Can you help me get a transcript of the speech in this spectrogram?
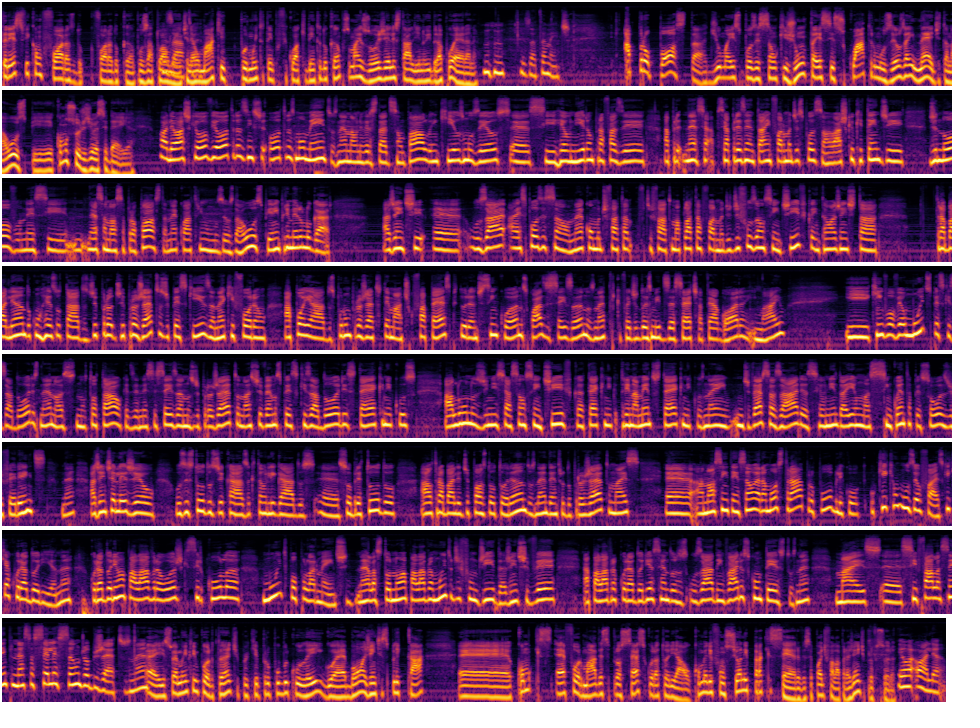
três ficam fora do, fora do campus atualmente, Exato, né? É. O MAC por muito tempo ficou aqui dentro do campus, mas hoje ele está ali no Ibirapuera, né? Uhum, exatamente. A proposta de uma exposição que junta esses quatro museus é inédita na USP. Como surgiu essa ideia? Olha, eu acho que houve outras, outros momentos né, na Universidade de São Paulo em que os museus eh, se reuniram para fazer, né, se, se, apresentar em forma de exposição. Eu acho que o que tem de, de novo nesse, nessa nossa proposta, né, quatro em um museus da USP, é, em primeiro lugar, a gente é, usar a exposição né, como de fato, de fato uma plataforma de difusão científica. Então, a gente está trabalhando com resultados de, pro, de projetos de pesquisa, né, que foram apoiados por um projeto temático FAPESP durante cinco anos, quase seis anos, né, porque foi de 2017 até agora, em maio e que envolveu muitos pesquisadores, né? Nós, no total, quer dizer, nesses seis anos de projeto, nós tivemos pesquisadores, técnicos, alunos de iniciação científica, técnico, treinamentos técnicos, né? Em, em, diversas áreas, reunindo aí umas 50 pessoas diferentes, né? A gente elegeu os estudos de caso que estão ligados, é, sobretudo, ao trabalho de pós-doutorandos, né? Dentro do projeto, mas é, a nossa intenção era mostrar para o público o que, que um museu faz, o que, que é curadoria, né? Curadoria é uma palavra hoje que circula muito popularmente, né? Ela se tornou uma palavra muito difundida, a gente vê a palavra curadoria sendo usada em vários contextos, né? Mas é, se fala sempre nessa seleção de objetos, né? É, isso é muito importante porque para o público leigo é bom a gente explicar é, como que é formado esse processo curatorial, como ele funciona e para que serve. Você pode falar para a gente, professora? Eu, olha,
